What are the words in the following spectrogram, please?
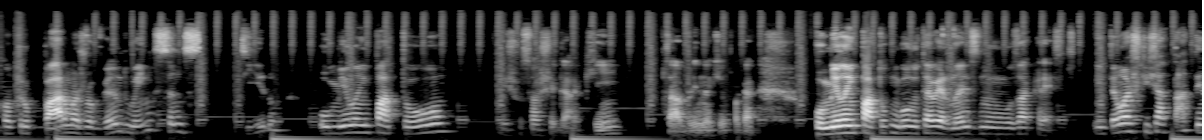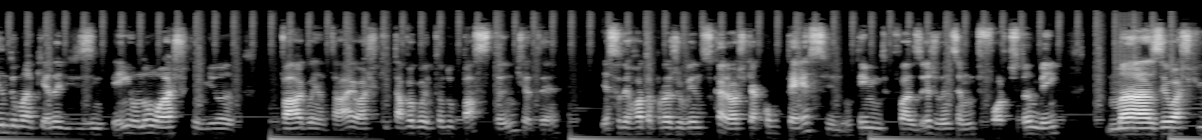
contra o Parma jogando em San O Milan empatou. Deixa eu só chegar aqui. Tá abrindo aqui o placar. O Milan empatou com o gol do Theo Hernandes nos acréscimos. Então acho que já tá tendo uma queda de desempenho. Eu não acho que o Milan vai aguentar. Eu acho que tava aguentando bastante até. E essa derrota para a Juventus, cara, eu acho que acontece, não tem muito o que fazer, a Juventus é muito forte também, mas eu acho que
